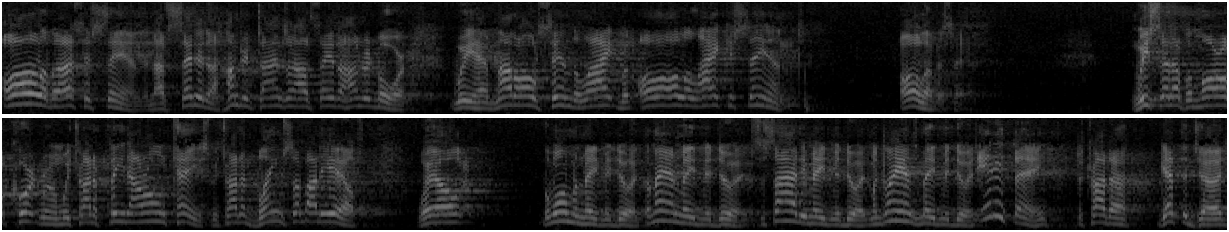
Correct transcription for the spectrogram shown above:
all of us have sinned, and I've said it a hundred times, and I'll say it a hundred more. We have not all sinned alike, but all alike have sinned. All of us have. We set up a moral courtroom. We try to plead our own case. We try to blame somebody else. Well, the woman made me do it. The man made me do it. Society made me do it. My glands made me do it. Anything to try to get the judge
